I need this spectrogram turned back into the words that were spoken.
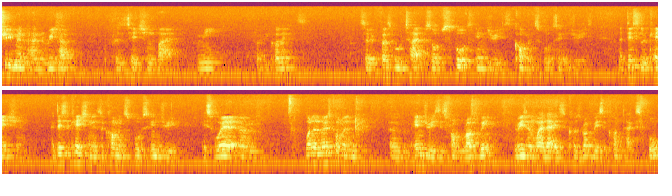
treatment and rehab presentation by me, Freddie Collins. So first of all, types of sports injuries, common sports injuries. A dislocation. A dislocation is a common sports injury. It's where um, one of the most common um, injuries is from rugby. The reason why that is because rugby is a contact sport,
